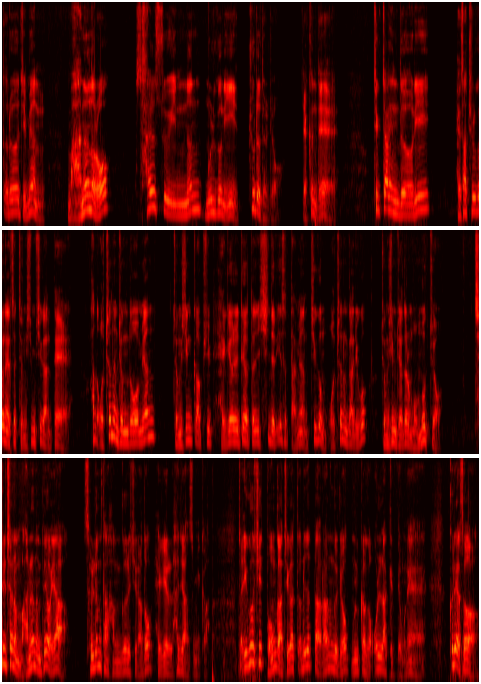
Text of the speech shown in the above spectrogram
떨어지면 만 원으로 살 수 있는 물건이 줄어들죠. 예컨대 직장인들이 회사 출근해서 점심시간 때 한 5천 원 정도면 점심값이 해결되었던 시절이 있었다면 지금 5천 원 가지고 점심 제대로 못 먹죠. 7천 원, 만 원은 되어야 설렁탕 한 그릇이라도 해결하지 않습니까? 자, 이것이 돈 가치가 떨어졌다라는 거죠. 물가가 올랐기 때문에. 그래서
